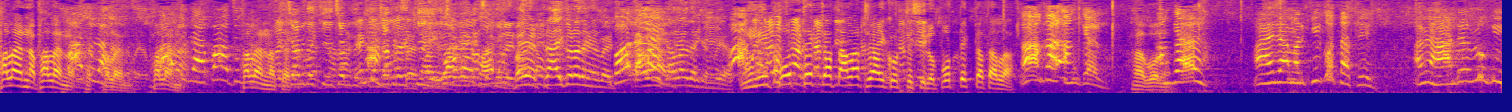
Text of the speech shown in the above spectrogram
ফালায় না ফালায় না ফালায় না ফালায় না ফালায় না। না ভাইয়া ট্রাই করে দেখেন ভাই। তালা দেখেন ভাইয়া। উনি প্রত্যেকটা তালা ট্রাই করতেছিল প্রত্যেকটা তালা। আঙ্কেল হ্যাঁ বলেন। আঙ্কেল আমার কি কথা আছে? আমি হার্টের রুগী।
